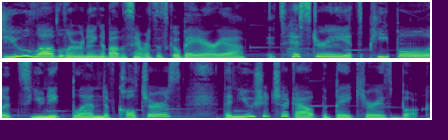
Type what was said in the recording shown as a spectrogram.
Do you love learning about the San Francisco Bay Area? Its history, its people, its unique blend of cultures? Then you should check out the Bay Curious book.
